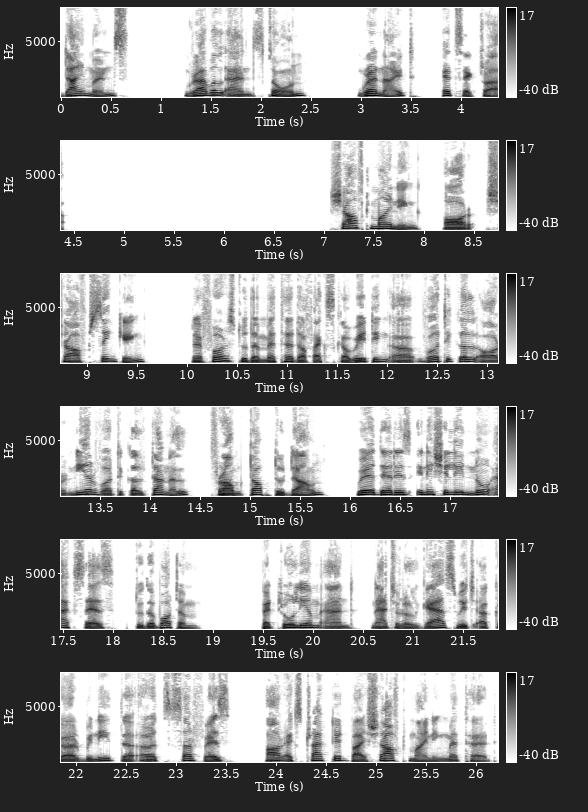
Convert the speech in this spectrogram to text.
diamonds, gravel and stone, granite, etc. Shaft mining or shaft sinking refers to the method of excavating a vertical or near vertical tunnel from top to down where there is initially no access to the bottom. Petroleum and natural gas which occur beneath the Earth's surface are extracted by shaft mining method.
